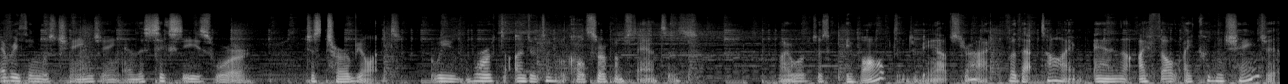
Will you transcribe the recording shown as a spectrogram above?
Everything was changing, and the 60s were just turbulent. We worked under difficult circumstances. My work just evolved into being abstract for that time, and I felt I couldn't change it.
